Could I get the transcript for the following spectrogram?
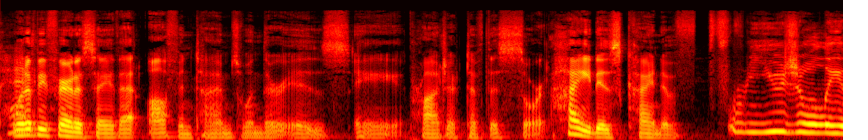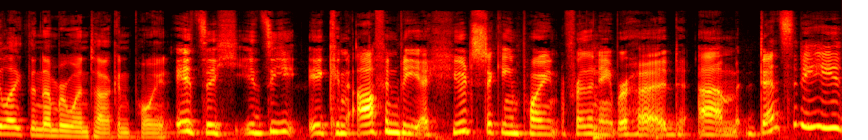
Okay. Would it be fair to say that oftentimes when there is a project of this sort, height is kind of usually like the number one talking point? It's a it's a, it can often be a huge sticking point for the neighborhood. Um, density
